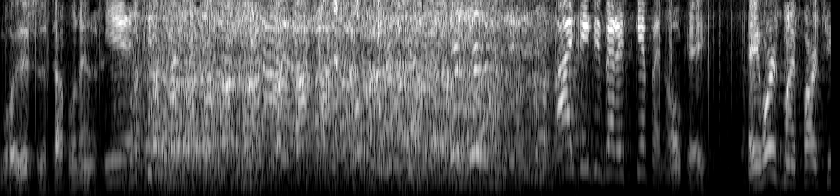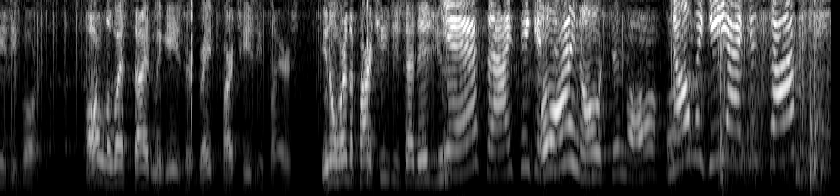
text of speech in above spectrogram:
Boy, this is a tough one, ain't it? Yes. I think we better skip it. Okay. Hey, where's my Parcheesi board? All the West Side McGees are great Parcheesi players. You know where the Parcheesi set is? You... Yes, I think it's. Oh, I know. It's in the hall. No, McGee, I just saw.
